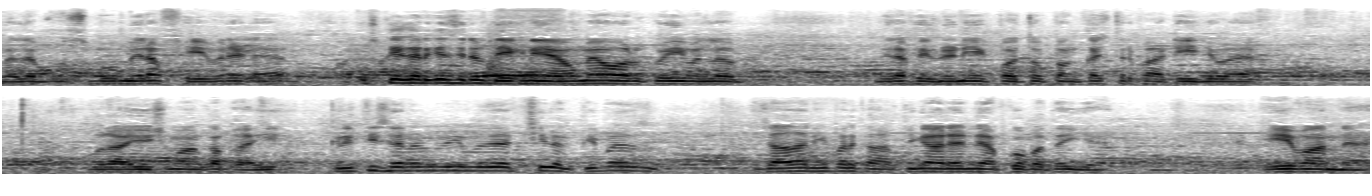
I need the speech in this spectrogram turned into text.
मतलब उस वो मेरा फेवरेट है। उसके करके सिर्फ़ देखने आया हूँ मैं और कोई मतलब मेरा फेवरेट नहीं एक तो पंकज त्रिपाठी जो है, और आयुष्मान का भाई। कृति सेनन भी मुझे अच्छी लगती है, पर ज़्यादा नहीं, पर कार्तिक आर्यन आपको पता ही है ए वन है।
